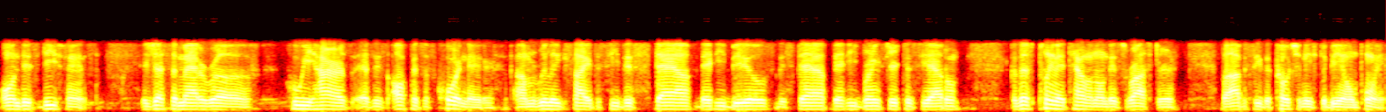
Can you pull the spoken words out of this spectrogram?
on this defense. It's just a matter of who he hires as his offensive coordinator. I'm really excited to see this staff that he builds, the staff that he brings here to Seattle, because there's plenty of talent on this roster. But obviously, the coaching needs to be on point.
